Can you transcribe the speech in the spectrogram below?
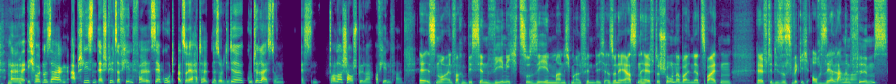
äh, ich wollte nur sagen, abschließend, er spielt es auf jeden Fall sehr gut. Also er hat halt eine solide, gute Leistung. Er ist ein toller Schauspieler, auf jeden Fall. Er ist nur einfach ein bisschen wenig zu sehen manchmal, finde ich. Also in der ersten Hälfte schon, aber in der zweiten Hälfte dieses wirklich auch sehr ja. langen Films.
